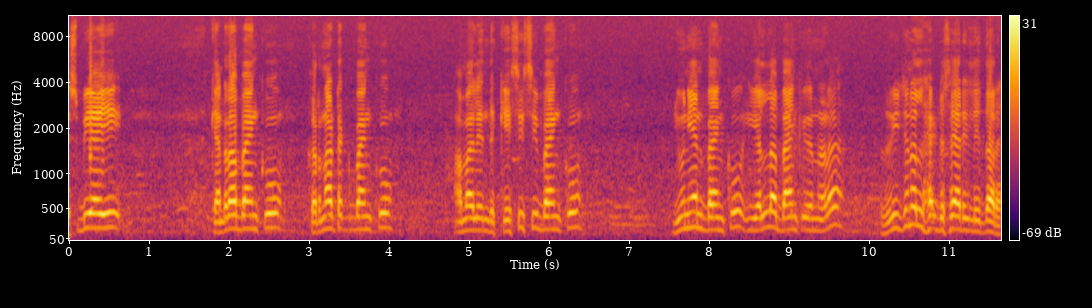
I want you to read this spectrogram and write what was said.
S B I Canara Bank, Karnataka Bank ಆಮೇಲಿಂದ K C C bank, Union Bank, ಈ ಎಲ್ಲ ಬ್ಯಾಂಕ್ಗಳ ರೀಜನಲ್ ಹೆಡ್ ಸ್ಯಾರ್ ಇಲ್ಲಿದ್ದಾರೆ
